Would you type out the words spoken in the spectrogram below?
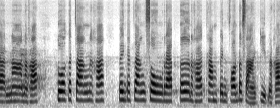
ด้านหน้านะคะ ตัวกระจังนะคะ เป็นกระจังทรงแรปเตอร์นะคะทำเป็นฟอนต์ภาษาอังกฤษนะคะ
